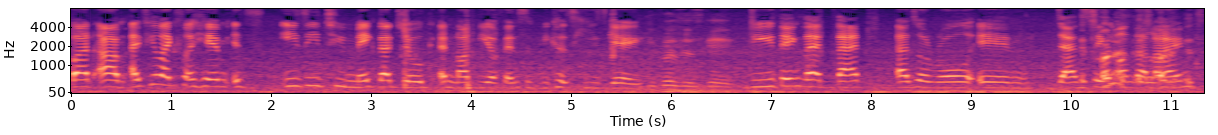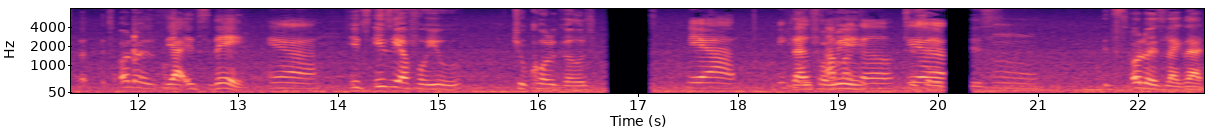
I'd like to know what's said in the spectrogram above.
But um, I feel like for him, it's easy to make that joke and not be offensive because he's gay. Because it's gay. Do you think that that adds a role in dancing on the it's line? Always, it's, it's always yeah, it's there. yeah, It's easier for you to call girls yeah. Because than for I'm me a girl. to yeah. say this. It's always like that.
